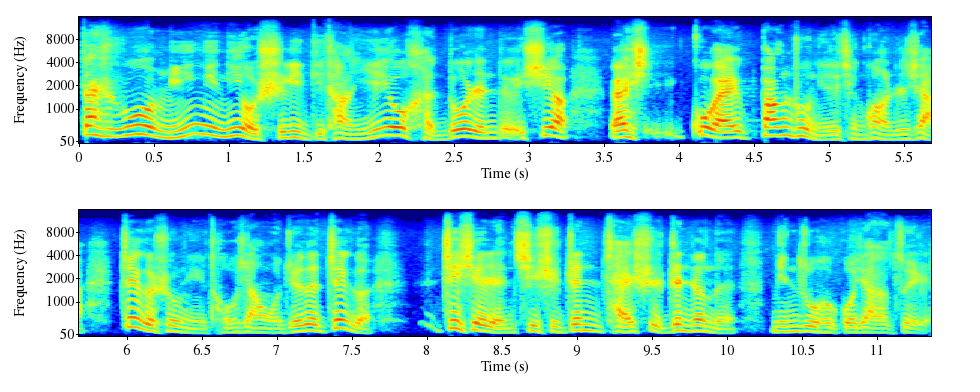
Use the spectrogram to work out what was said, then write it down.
但是如果明明你有实力抵抗，也有很多人需要来过来帮助你的情况之下，这个时候你投降，我觉得这个这些人其实真才是真正的民族和国家的罪人。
